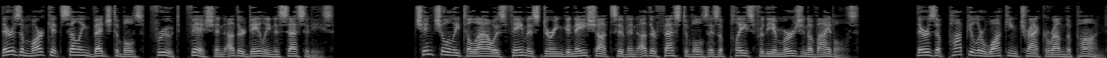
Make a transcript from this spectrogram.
There is a market selling vegetables, fruit, fish and other daily necessities. Chincholi Talao is famous during Ganeshotsav and other festivals as a place for the immersion of idols. There is a popular walking track around the pond.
